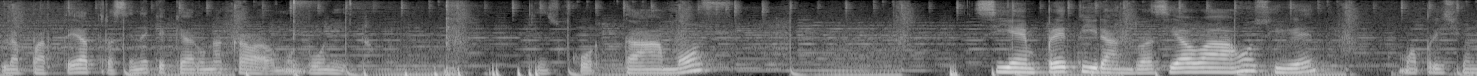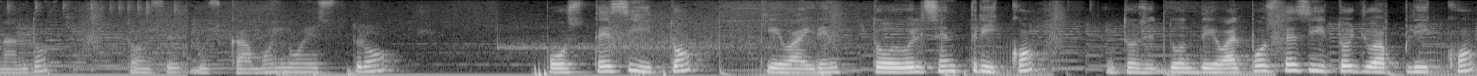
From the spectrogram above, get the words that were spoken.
la parte de atrás tiene que quedar un acabado muy bonito. Entonces cortamos. Siempre tirando hacia abajo, si ven? Como presionando. Entonces buscamos nuestro postecito que va a ir en todo el centrico. Entonces, donde va el postecito, yo aplico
